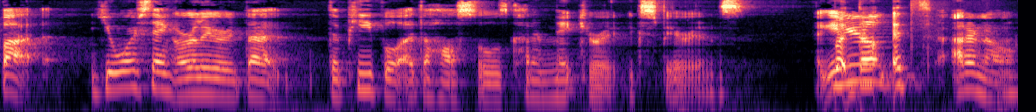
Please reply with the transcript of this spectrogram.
But you were saying earlier that the people at the hostels kind of make your experience. Like, But the, it's I don't know.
